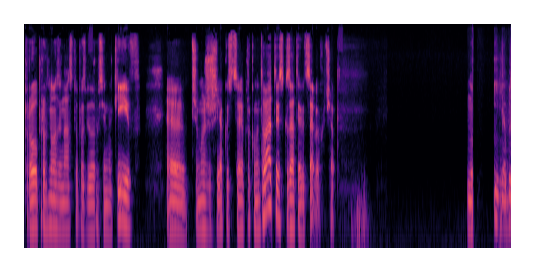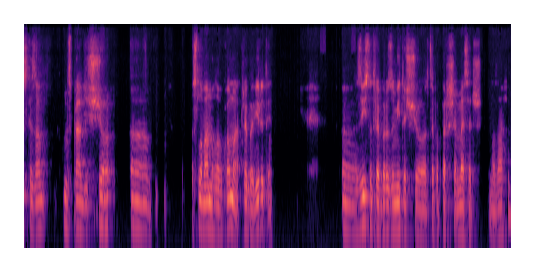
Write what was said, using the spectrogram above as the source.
про прогнози наступу з Білорусі на Київ. Чи можеш якось це прокоментувати і сказати від себе хоча б? Ну, я би сказав насправді, що е, словам главкома треба вірити. Е, звісно, треба розуміти, що це, по-перше, меседж на захід,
